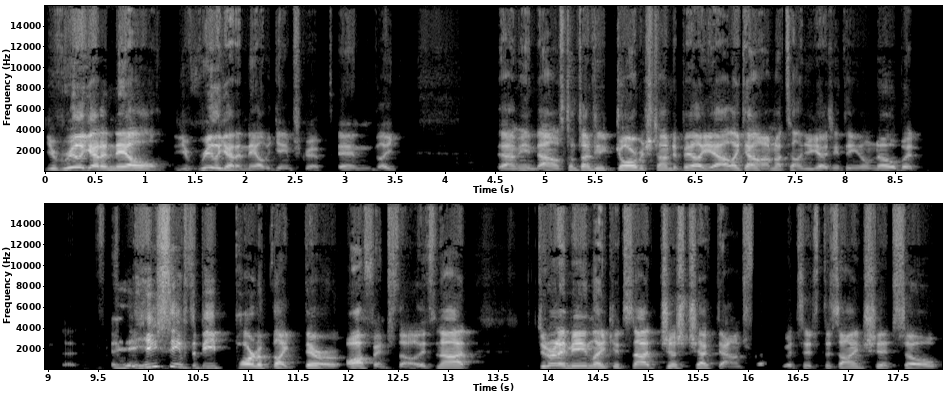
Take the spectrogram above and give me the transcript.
you really got to nail. You really got to nail the game script and like. I mean, I don't know. Sometimes you need garbage time to bail you out. Like I don't know. I'm not telling you guys anything you don't know, but uh, he, seems to be part of like their offense, though. It's not. Do you know what I mean? Like it's not just checkdowns. It's it's design shit. So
